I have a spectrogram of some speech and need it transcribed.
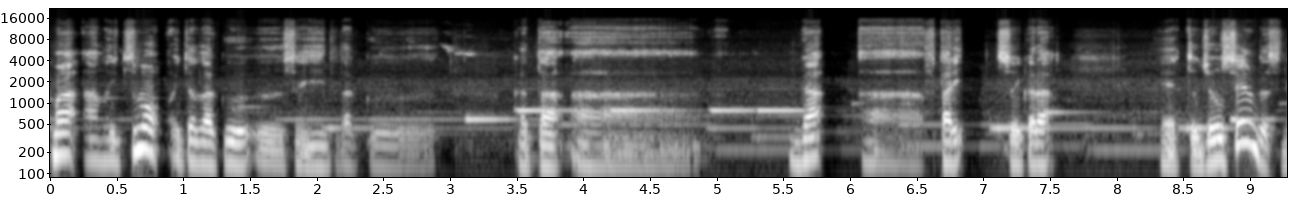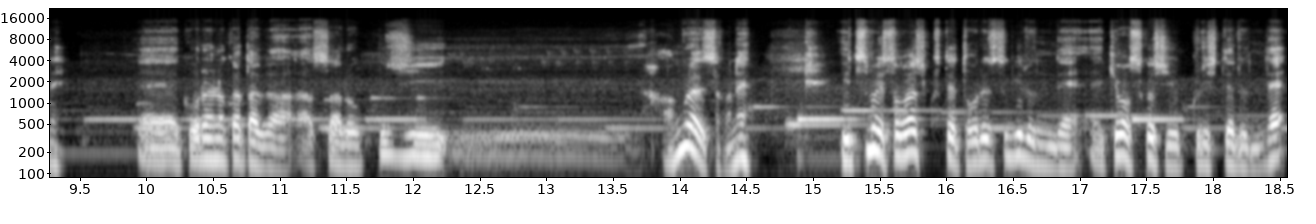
まあ、あのいつもいただく、1000円いただく方が2人、それから、えっと、女性のですね、えー、高齢の方が朝6時半ぐらいでしたかね、いつも忙しくて通り過ぎるんで、今日は少しゆっくりしてるんで、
